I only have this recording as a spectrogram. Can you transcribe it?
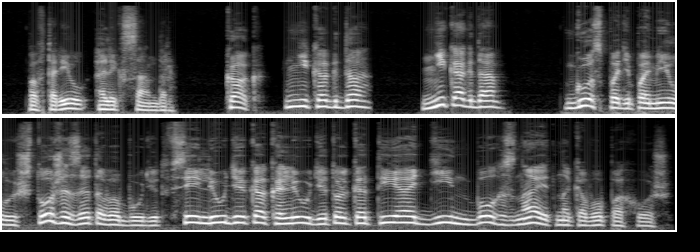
— повторил Александр. «Как? Никогда?» «Никогда». «Господи помилуй, что же из этого будет? Все люди как люди, только ты один, Бог знает, на кого похож.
